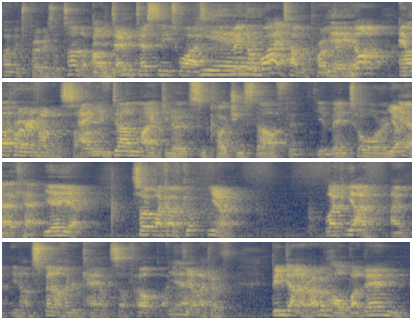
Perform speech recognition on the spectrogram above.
I went to programs all the time. I've been Oh, to Date with really? Destiny twice. Yeah. I mean the right type of program, Yeah. not every Uh, program under the sun. And you've done like, you know, some coaching stuff with your mentor and Yep. yeah, okay. Yeah, yeah. So like I've got you know, like yeah, I've, I've you know I've spent 100k on self help. Like Yeah. yeah. like I've been down a rabbit hole, but then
